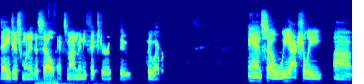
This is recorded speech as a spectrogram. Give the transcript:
They just wanted to sell X amount fixtures to whoever. And so we actually um,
